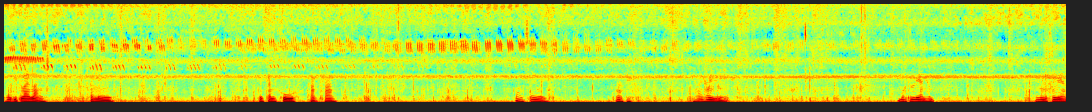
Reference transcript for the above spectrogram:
แล้วอีกลายหลังก็มีเป็นคันคูข้างทางก็ใส่ไว้โอเคย้ายเข้าอยู่นี่บอทเรียนครับนี่ทุเรียน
